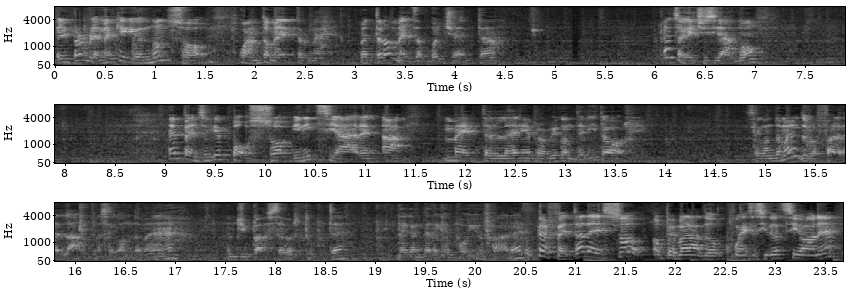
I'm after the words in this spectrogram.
Il problema è che io non so quanto metterne. Metterò mezza boccetta. Penso che ci siamo. E penso che posso iniziare a metterle nei propri contenitori. Secondo me ne dovrò fare dell'altra, secondo me. Eh. Non ci basta per tutte le candele che voglio fare. Perfetto, adesso ho preparato questa situazione.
